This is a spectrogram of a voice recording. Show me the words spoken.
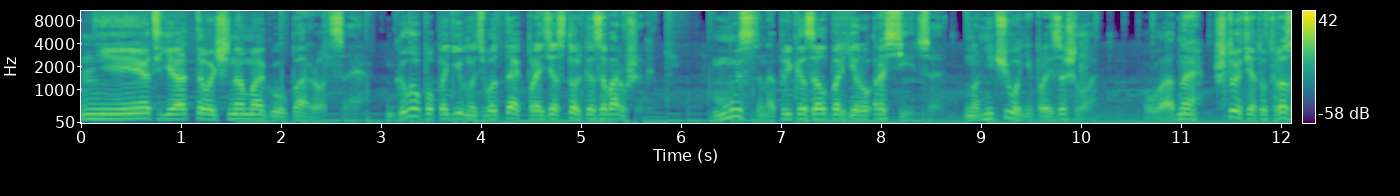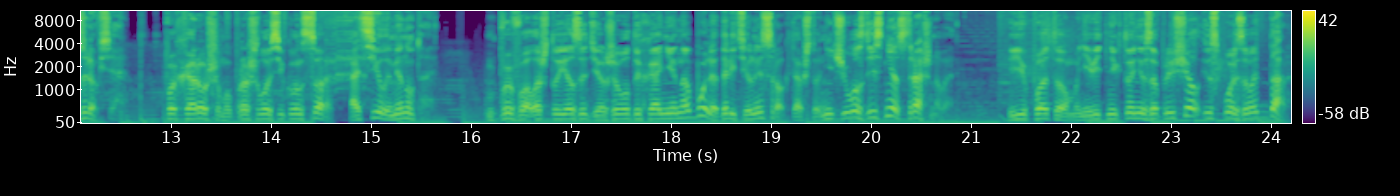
«Нет, я точно могу бороться. Глупо погибнуть вот так, пройдя столько заварушек». Мысленно приказал барьеру рассеяться, но ничего не произошло. «Ладно, что это я тут разлегся?» По-хорошему прошло секунд сорок, от силы минута. Бывало, что я задерживал дыхание на более длительный срок, так что ничего здесь нет страшного. И потом, мне ведь никто не запрещал использовать дар.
